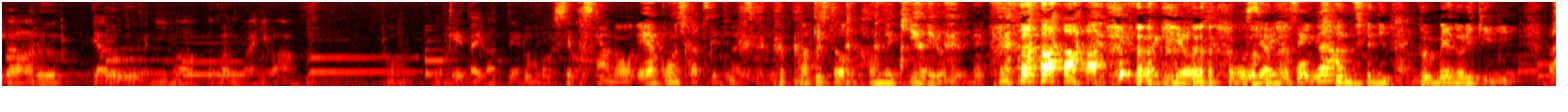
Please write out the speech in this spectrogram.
火があるであろう部分に今僕らの前にはと、うん携帯があって録音してますけど、あのエアコンしかつけてないですけど、ね、薪ストーブ完全に消えてるんでね。焚き火を灯してはいませんが 完全に文明の利器にあ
